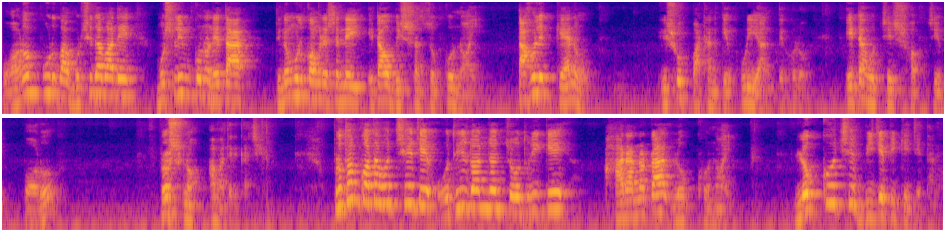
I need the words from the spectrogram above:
বহরমপুর বা মুর্শিদাবাদে মুসলিম কোনো নেতা তৃণমূল কংগ্রেসে নেই, এটাও বিশ্বাসযোগ্য নয়। তাহলে কেন ইসুফ পাঠানকে উড়িয়ে আনতে হলো? এটা হচ্ছে সবচেয়ে বড় প্রশ্ন আমাদের কাছে। প্রথম কথা হচ্ছে যে অধীর রঞ্জন চৌধুরীকে হারানোটা লক্ষ্য নয়। লক্ষ্য হচ্ছে বিজেপিকে জেতানো।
